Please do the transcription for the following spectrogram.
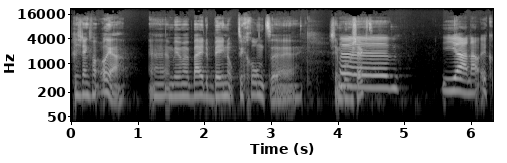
Dus je denkt van, oh ja, eh, weer met beide benen op de grond, eh simpel. Ehm, ja, nou, ik,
